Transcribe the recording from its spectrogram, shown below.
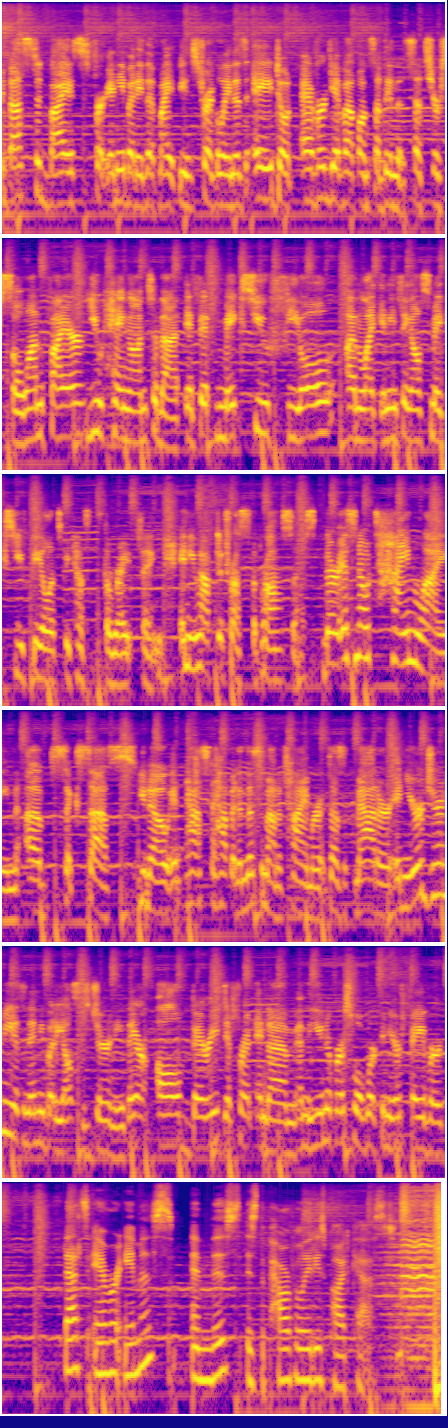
my best advice for anybody that might be struggling is A, don't ever give up on something that sets your soul on fire. You hang on to that. If it makes you feel unlike anything else makes you feel, it's because it's the right thing. And you have to trust the process. There is no timeline of success. You know, it has to happen in this amount of time or it doesn't matter. And your journey isn't anybody else's journey. They are all very different and um, and the universe will work in your favor. That's Amber Amos, and this is the Powerful Ladies Podcast.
